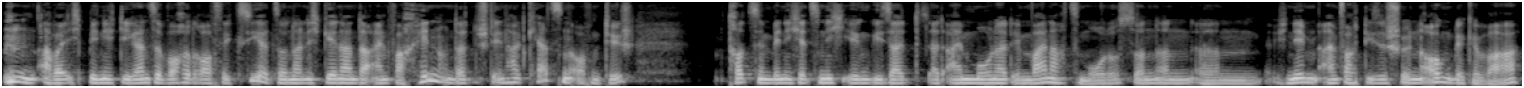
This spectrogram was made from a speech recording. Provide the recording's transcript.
Aber ich bin nicht die ganze Woche drauf fixiert, sondern ich gehe dann da einfach hin und da stehen halt Kerzen auf dem Tisch. Trotzdem bin ich jetzt nicht irgendwie seit, seit einem Monat im Weihnachtsmodus, sondern ähm, ich nehme einfach diese schönen Augenblicke wahr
